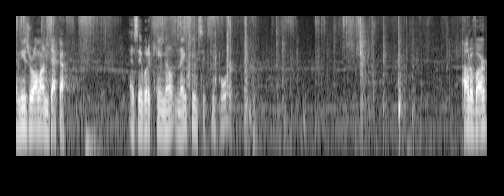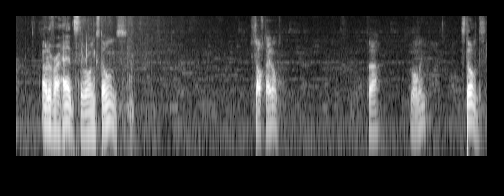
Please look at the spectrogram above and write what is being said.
And these are all on Decca. As they would have came out in 1964. Out of our Out of our heads, the Rolling Stones. self-titled. The Rolling. Stones.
